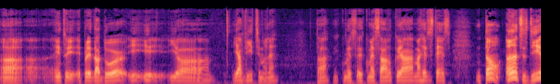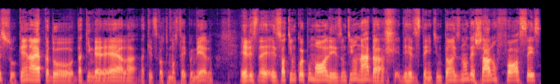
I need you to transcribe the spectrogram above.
Ah, ah, entre predador e, e, e a, e a vítima, né? Tá? E começaram a criar mais resistência. Então, antes disso, que nem na época do, da Kimberella, daqueles que eu te mostrei primeiro, eles, eh, eles só tinham um corpo mole, eles não tinham nada de resistente. Então, eles não deixaram fósseis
